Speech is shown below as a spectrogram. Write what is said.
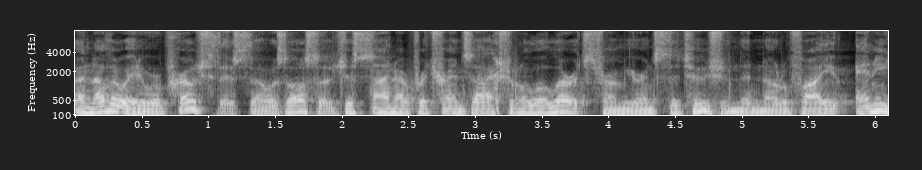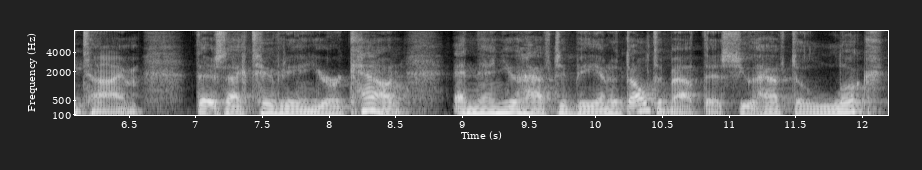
Another way to approach this, though, is also just sign up for transactional alerts from your institution that notify you anytime there's activity in your account. And then you have to be an adult about this. You have to look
